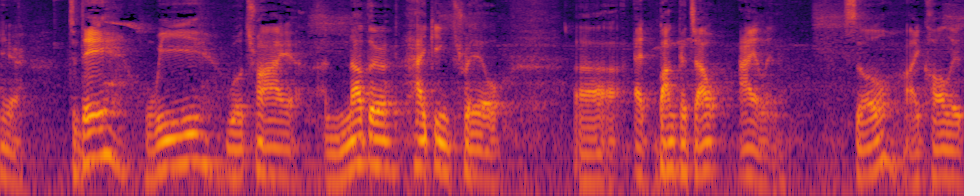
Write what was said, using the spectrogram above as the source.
here. Today we will try another hiking trail uh, at Bang Kachao Island. So I call it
